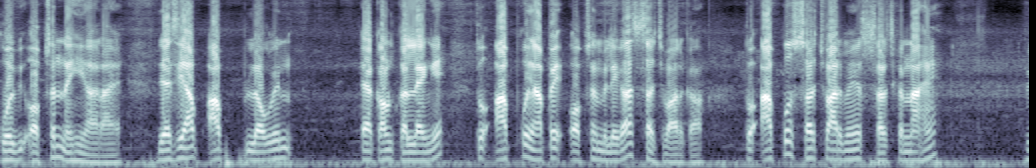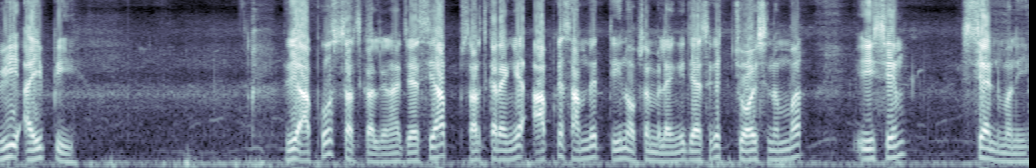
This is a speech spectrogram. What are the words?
कोई भी ऑप्शन नहीं आ रहा है। जैसे आप आप लॉगिन अकाउंट कर लेंगे तो आपको यहाँ पे ऑप्शन मिलेगा सर्च बार का। तो आपको सर्च बार में सर्च करना है। वी आई पी ये आपको सर्च कर लेना है। जैसे आप सर्च करेंगे, आपके सामने तीन ऑप्शन मिलेंगे, जैसे कि choice number e SIM send money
